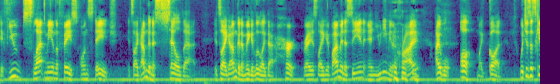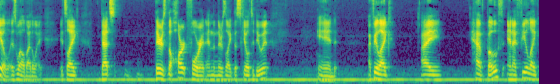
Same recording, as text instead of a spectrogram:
if you slap me in the face on stage, it's like I'm gonna sell that. It's like I'm gonna make it look like that hurt, right? It's like if I'm in a scene and you need me to cry, I will. Oh my god, which is a skill as well, by the way. It's like that's there's the heart for it, and then there's like the skill to do it, and I feel like I have both, and I feel like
